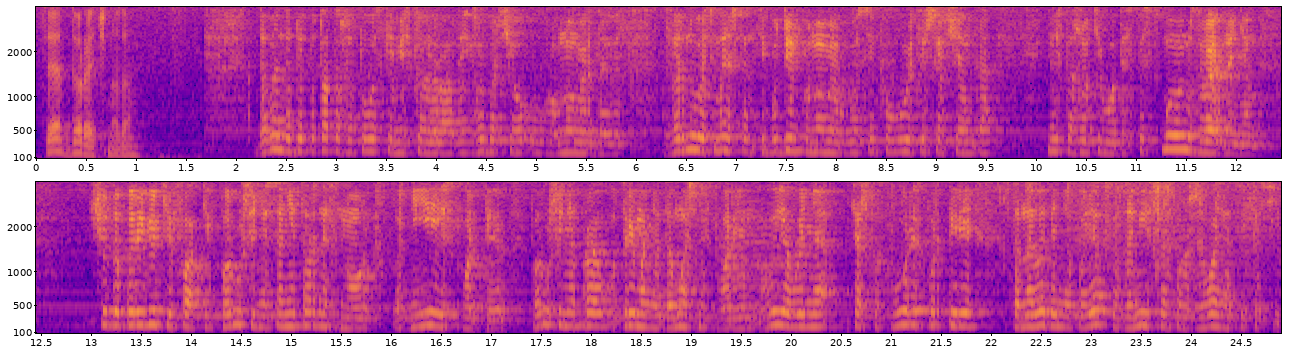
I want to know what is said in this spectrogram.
Це доречно. Да. До мене депутата Жовтоводської міської ради і виборчого округу номер 9 звернулись мешканці будинку номер 8 по вулиці Шевченка міста Жовті Води з письмовим зверненням щодо перевірки фактів порушення санітарних норм однієї з квартир, порушення прав утримання домашніх тварин, виявлення тяжкохворих в квартирі та наведення порядку за місцем проживання цих осіб.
